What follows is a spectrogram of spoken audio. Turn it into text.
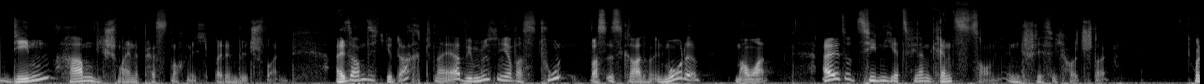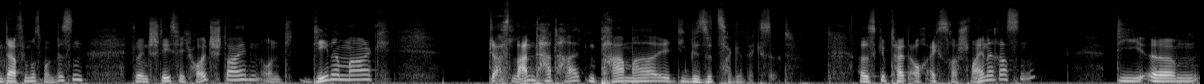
denen haben die Schweinepest noch nicht bei den Wildschweinen. Also haben sich gedacht, naja, wir müssen ja was tun. Was ist gerade in Mode? Mauern. Also ziehen die jetzt wieder einen Grenzzaun in Schleswig-Holstein. Und dafür muss man wissen, so in Schleswig-Holstein und Dänemark das Land hat halt ein paar Mal die Besitzer gewechselt. Also es gibt halt auch extra Schweinerassen, die ähm,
